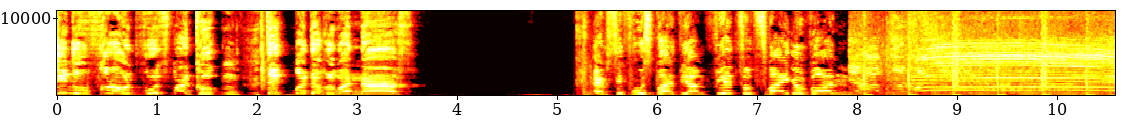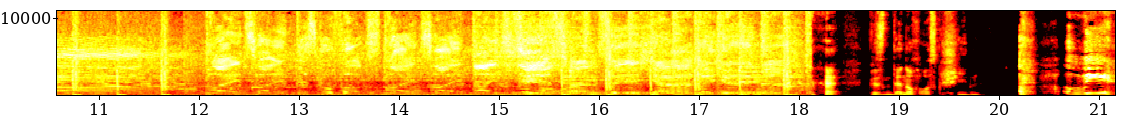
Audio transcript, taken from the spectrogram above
die nur Frauen Fußball gucken. Denkt mal darüber nach. MC Fußball, wir haben 4 zu 2 gewonnen! Wir Fox, 3, 2, 1, Sie ist 20 Jahre jünger. Wir sind dennoch ausgeschieden. Wie?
